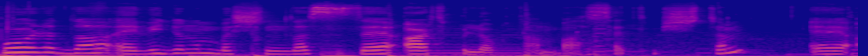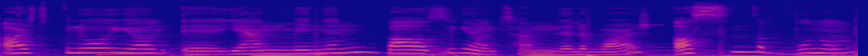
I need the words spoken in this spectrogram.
Bu arada e, videonun başında size art bloktan bahsetmiştim. E, art bloğu yön, e, yenmenin bazı yöntemleri var. Aslında bunun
